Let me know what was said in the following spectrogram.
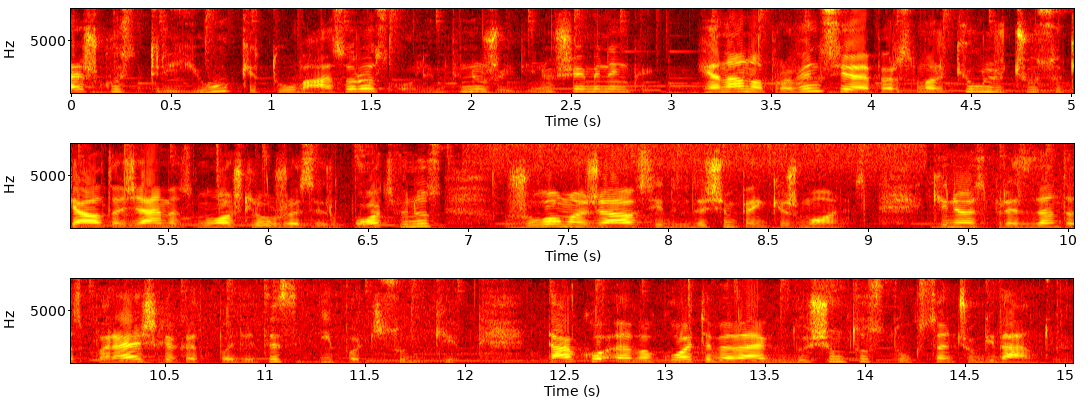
aiškus trijų kitų vasaros olimpinių žaidinių šeimininkai. Henano provincijoje per smarkių liučių sukeltą žemės nuošliaužas ir potvinius žuvo mažiausiai 25 žmonės. Kinijos prezidentas pareiškė, kad padėtis ypač sunki. Teko evakuoti beveik 200 tūkstančių tūkstančių gyventojų.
